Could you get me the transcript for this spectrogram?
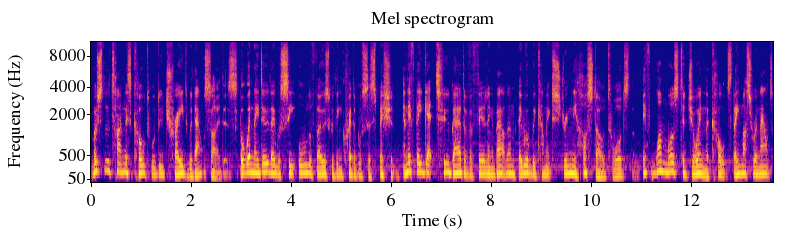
Most of the time, this cult will do trade with outsiders, but when they do, they will see all of those with incredible suspicion and if they get too bad of a feeling about them, they will become extremely hostile towards them. If one was to join the cults, they must renounce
